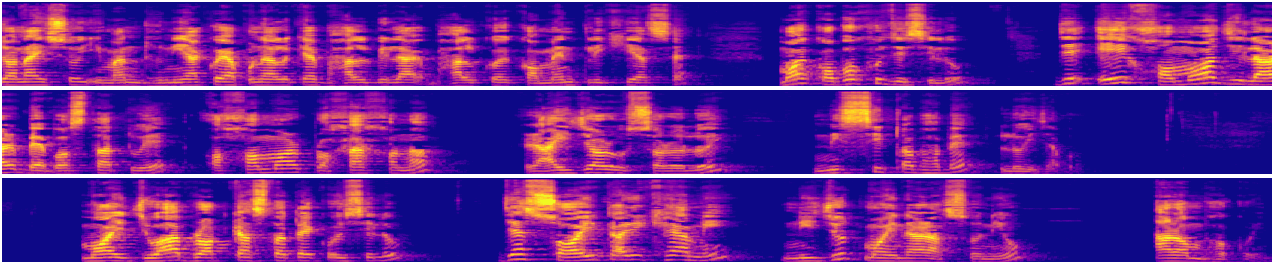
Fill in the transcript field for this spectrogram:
জনাইছো। ইমান ধুনীয়াকৈ আপোনালোকে ভালবিলাক ভালকৈ কমেণ্ট লিখি আছে। মই ক'ব খুজিছিলো যে এই সম জিলাৰ ব্যৱস্থাটোৱে অসমৰ প্ৰশাসনক ৰাইজৰ ওচৰলৈ নিশ্চিতভাৱে লৈ যাব। মই যোৱা ব্ৰডকাষ্টতে কৈছিলো যে ছয় তাৰিখে আমি নিযুত মইনাৰ আঁচনিও আৰম্ভ কৰিম।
